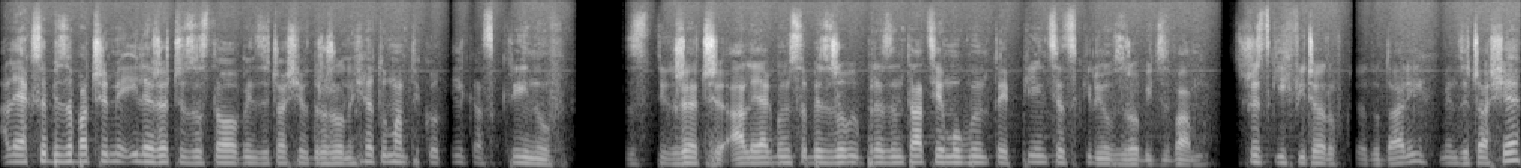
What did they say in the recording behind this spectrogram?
Ale jak sobie zobaczymy, ile rzeczy zostało w międzyczasie wdrożonych, ja tu mam tylko kilka screenów z tych rzeczy, ale jakbym sobie zrobił prezentację, mógłbym tutaj 500 screenów zrobić z wam, z wszystkich feature'ów, które dodali w międzyczasie.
